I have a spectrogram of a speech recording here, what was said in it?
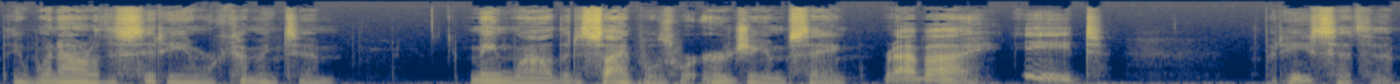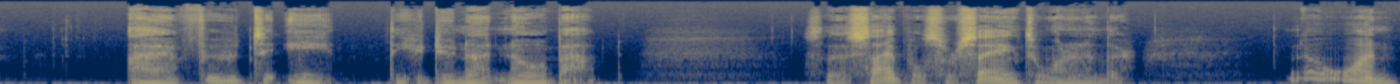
They went out of the city and were coming to him. Meanwhile, the disciples were urging him, saying, Rabbi, eat. But he said to them, I have food to eat that you do not know about. So the disciples were saying to one another, No one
